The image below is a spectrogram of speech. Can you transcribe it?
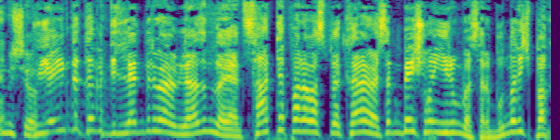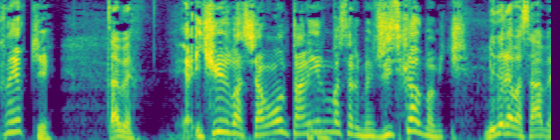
olmuş o. Bu yayında tabii dillendirmemem lazım da yani sahte para basmaya karar versem 5 10 20 basarım. Bunlar hiç bakan yok ki. Tabii. Ya 200 basacağım 10 tane 20 basarım ben. Risk almam hiç. 1 lira bas abi.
